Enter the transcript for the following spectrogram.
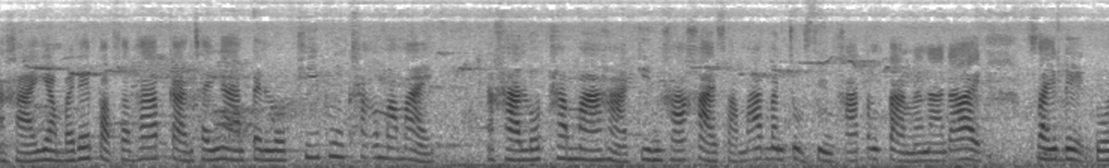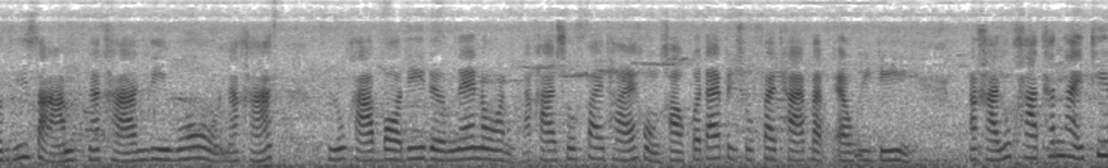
นะคะ ยังไม่ได้ปรับสภาพการใช้งานเป็นรถที่เพิ่งเข้ามาใหม่นะคะรถทำมาหากินค้าขายสามารถบรรจุสินค้าต่างๆ นานาได้ ไฟเบรกดวงที่ 3 นะคะรีโวนะคะ ลูกค้าบอดี้เดิมแน่นอนนะคะ ชุดไฟท้ายของเขาก็ได้เป็นชุดไฟท้ายแบบ LED นะคะ ลูกค้าท่านไหนที่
